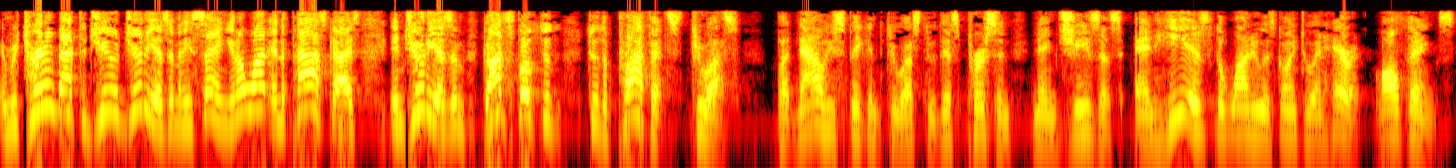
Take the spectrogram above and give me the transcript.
and returning back to Judaism, and he's saying, you know what? In the past, guys, in Judaism, God spoke to, to the prophets to us. But now he's speaking to us through this person named Jesus, and he is the one who is going to inherit all things.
